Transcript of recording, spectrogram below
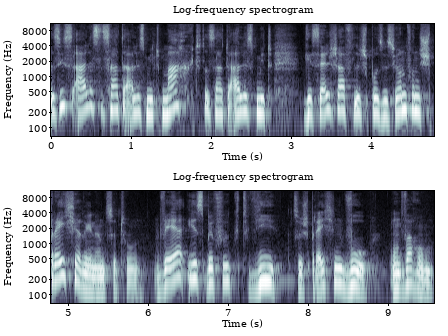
Das ist alles, das hatte alles mit Macht, das hatte alles mit gesellschaftlicher Position von Sprecherinnen zu tun. Wer ist befugt, wie zu sprechen, wo und warum?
